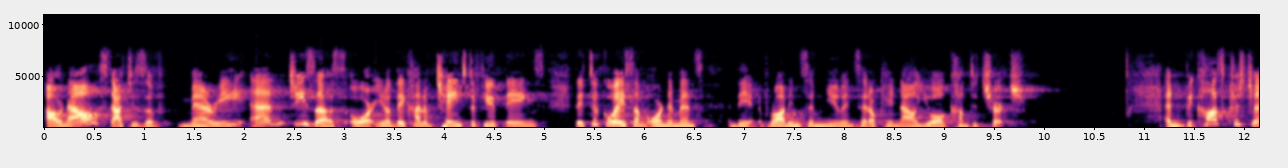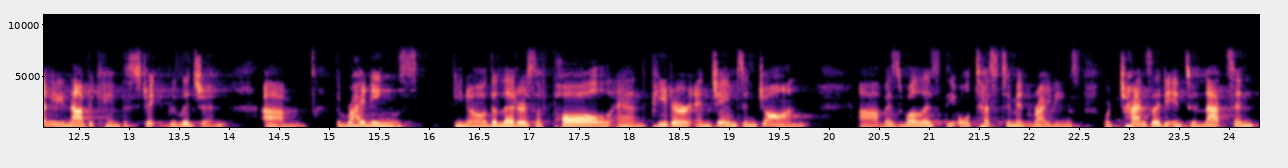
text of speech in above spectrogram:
are now statues of Mary and Jesus. Or, you know, they kind of changed a few things. They took away some ornaments and they brought in some new and said, okay, now you all come to church. And because Christianity now became the state religion, um, the writings you know, the letters of Paul and Peter and James and John, um, as well as the Old Testament writings, were translated into Latin,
